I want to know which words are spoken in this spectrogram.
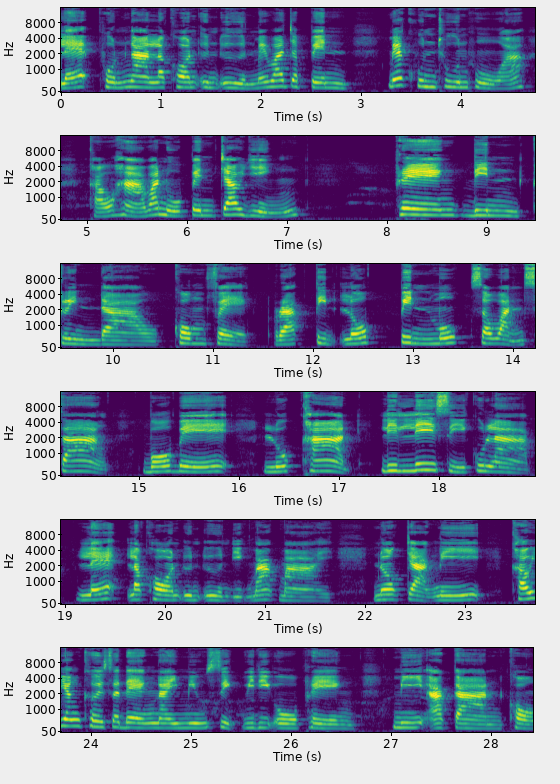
และผลงานละครอื่นๆ ไม่ว่าจะเป็นแม่คุณทูลหัว เขาหาว่าหนูเป็นเจ้าหญิง เพลงดินกลิ่นดาว คมแฝก รักติดลบ ปิ่นมุก สวรรค์สร้าง โบเบลุกคาด ลิลลี่สีกุหลาบ และละครอื่นๆอีกมากมาย นอกจากนี้ เขายังเคยแสดงในมิวสิกวิดีโอเพลง มีอาการของ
